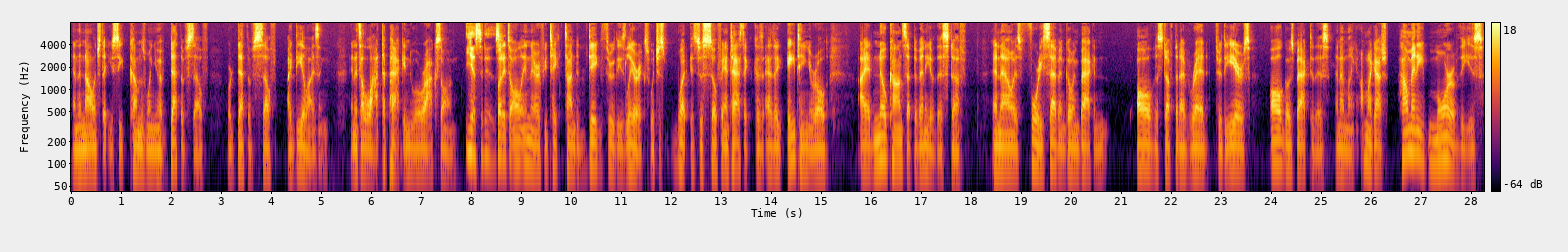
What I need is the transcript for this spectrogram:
And the knowledge that you seek comes when you have death of self or death of self idealizing. And it's a lot to pack into a rock song, Yes, it is. but it's all in there if you take the time to dig through these lyrics, which is what is just so fantastic. Because as a 18 year old, I had no concept of any of this stuff. And now, as 47, going back and all the stuff that I've read through the years all goes back to this. And I'm like, oh my gosh, how many more of these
